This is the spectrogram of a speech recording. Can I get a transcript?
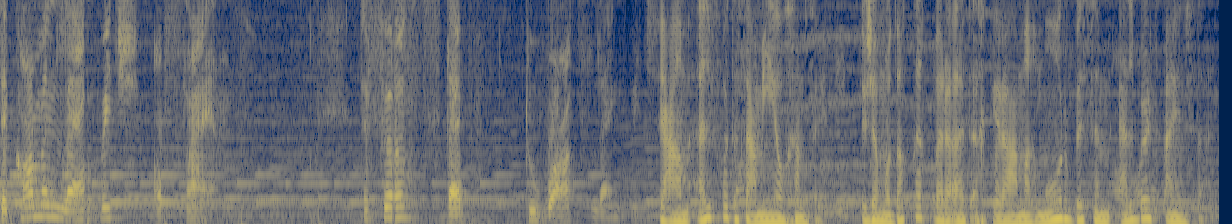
the common language of science. The first step towards language. في عام 1905 اجى مدقق براءات اختراع مغمور باسم ألبرت أينشتاين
